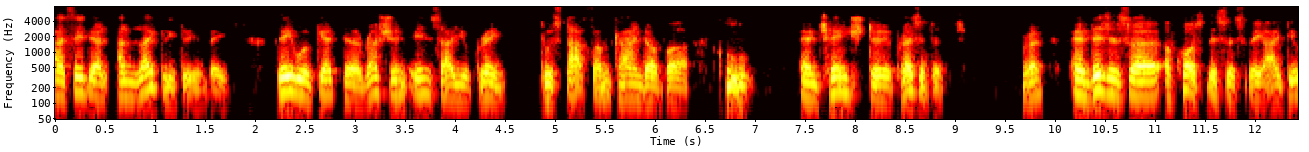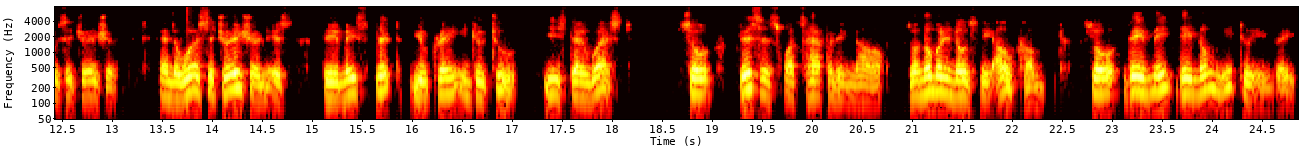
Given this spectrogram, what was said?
I say they're unlikely to invade. They will get the Russian inside Ukraine to start some kind of uh, coup and change the president, right? And this is, uh, of course, this is the ideal situation. And the worst situation is they may split Ukraine into two, east and west. So this is what's happening now. So nobody knows the outcome. So they may they don't need to invade.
